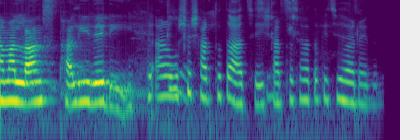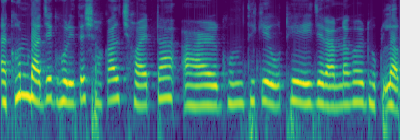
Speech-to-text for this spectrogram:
আমার লাঞ্চ থালি রেডি আর অবশ্যই স্বার্থ তো আছেই স্বার্থ ছাড়া তো কিছু হয় না এগুলো এখন বাজে ঘড়িতে সকাল ছয়টা আর ঘুম থেকে উঠে এই যে রান্নাঘরে ঢুকলাম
